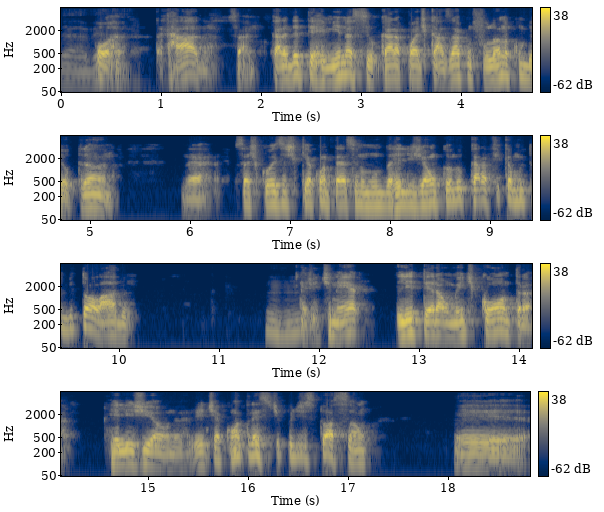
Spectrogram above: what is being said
É, Porra, tá errado, sabe? O cara determina se o cara pode casar com fulano ou com Beltrano, né? Essas coisas que acontecem no mundo da religião quando o cara fica muito bitolado. Uhum. A gente nem é literalmente contra religião, né? A gente é contra esse tipo de situação. É,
